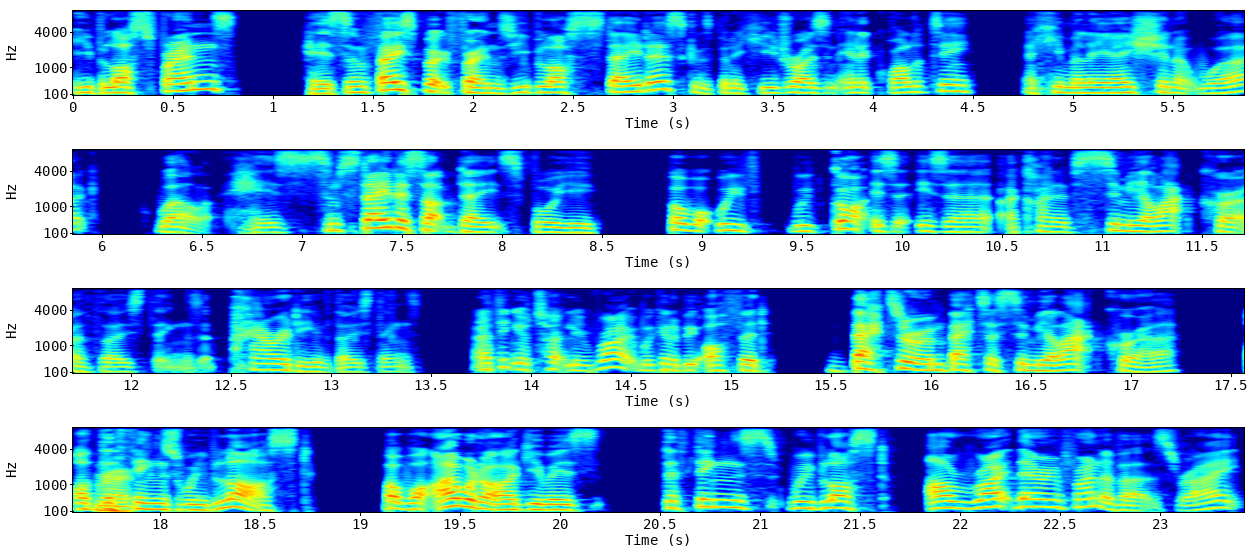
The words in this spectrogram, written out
You've lost friends. Here's some Facebook friends. You've lost status because there's been a huge rise in inequality and humiliation at work. Well, here's some status updates for you. But what we've we've got is a, is a, a kind of simulacra of those things, a parody of those things. And I think you're totally right. We're going to be offered better and better simulacra of the right. things we've lost. But what I would argue is the things we've lost are right there in front of us, right?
